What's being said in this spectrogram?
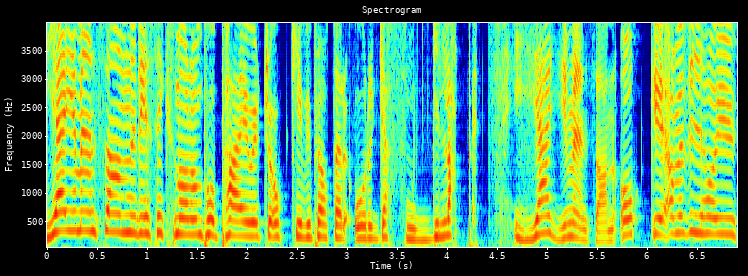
Jajamensan, det är sex morgon på Pirate och vi pratar orgasmglappet. Jajamensan. Och eh, ja, men vi har ju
